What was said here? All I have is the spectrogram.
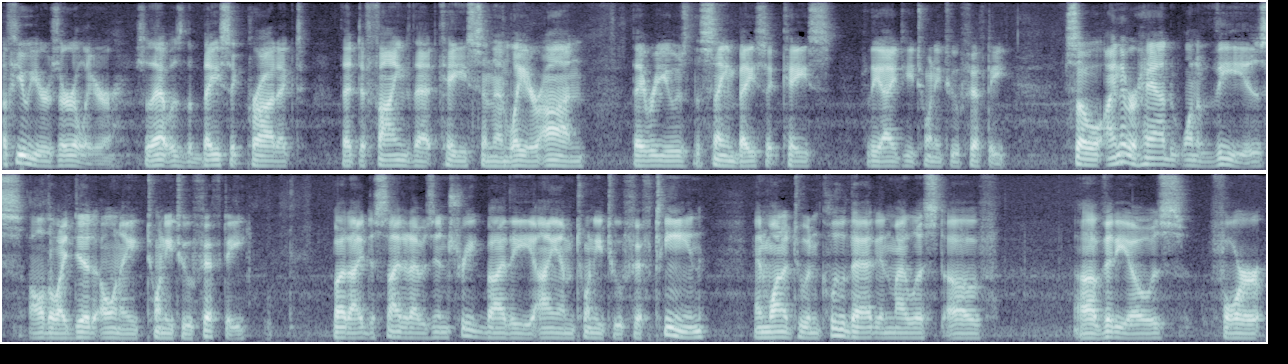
a few years earlier. So that was the basic product that defined that case, and then later on they reused the same basic case for the IT2250. So I never had one of these, although I did own a 2250, but I decided I was intrigued by the IM2215 and wanted to include that in my list of uh, videos for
